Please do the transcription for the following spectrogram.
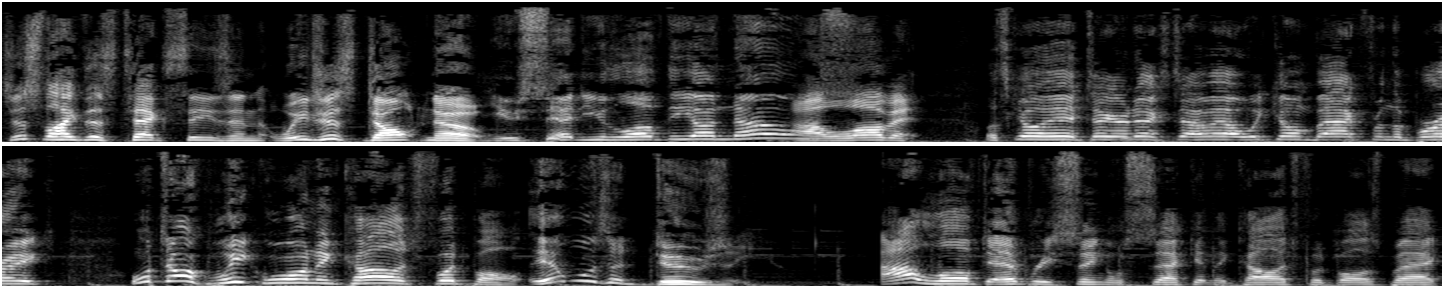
Just like this tech season, we just don't know. You said you love the unknown. I love it. Let's go ahead and take our next time out. We come back from the break. We'll talk week one in college football. It was a doozy. I loved every single second that college football is back.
